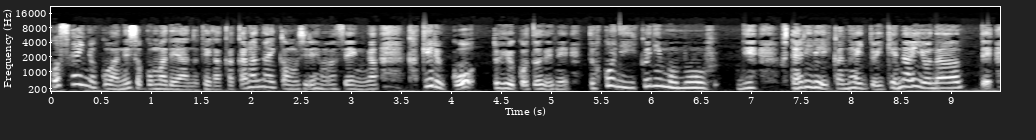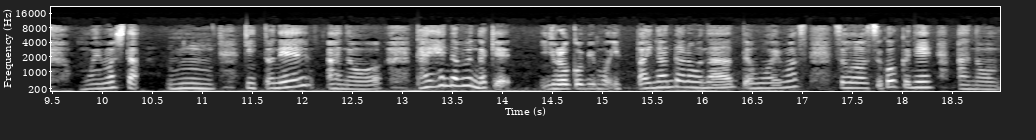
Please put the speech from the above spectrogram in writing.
5歳の子はね、そこまであの手がかからないかもしれませんが、かける5ということでね、どこに行くにももうね、2人で行かないといけないよなって思いました。うん、きっとね、あの、大変な分だけ喜びもいっぱいなんだろうなって思います。そう、すごくね、あの、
